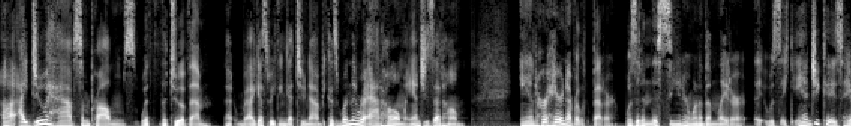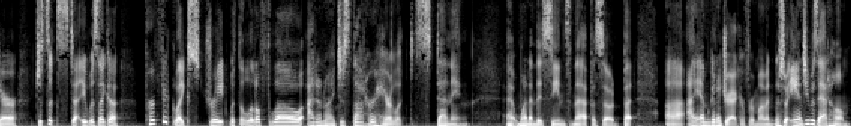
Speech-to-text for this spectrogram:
Uh, I do have some problems with the two of them. I guess we can get to now because when they were at home, Angie's at home and her hair never looked better. Was it in this scene or one of them later? It was like Angie K's hair just looked, it was like a perfect, like straight with a little flow. I don't know. I just thought her hair looked stunning at one of the scenes in the episode. But uh, I am going to drag her for a moment. So Angie was at home,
